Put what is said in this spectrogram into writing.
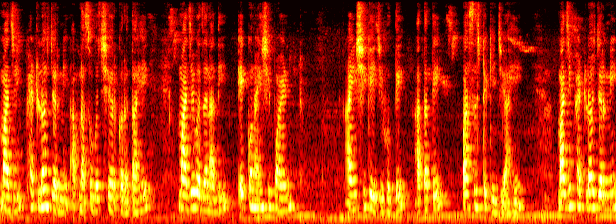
माझी फॅट लॉस जर्नी आपणासोबत शेअर करत आहे. माझे वजन आधी एकोणऐंशी पॉईंट ऐंशी के जी होते. आता ते पासष्ट के जी आहे. माझी फॅट लॉस जर्नी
